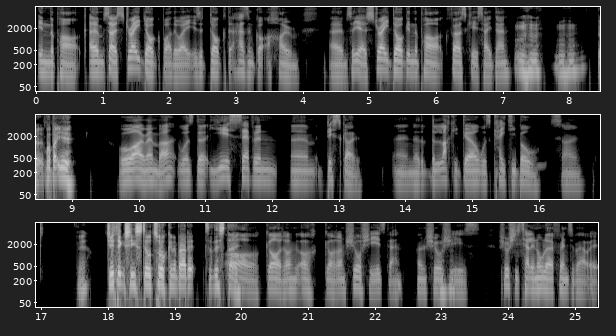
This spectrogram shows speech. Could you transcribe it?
in the park. Um, so a stray dog, by the way, is a dog that hasn't got a home. Um, so yeah, a stray dog in the park. First kiss, hey Dan. mm-hmm. Mm-hmm. What about you? All I remember it was the year seven um, disco, and uh, the, the lucky girl was Katie Ball. So Do you think she's still talking about it to this day? oh god, I'm oh god, I'm sure she is Dan. I'm sure she is. I'm sure she's telling all her friends about it.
